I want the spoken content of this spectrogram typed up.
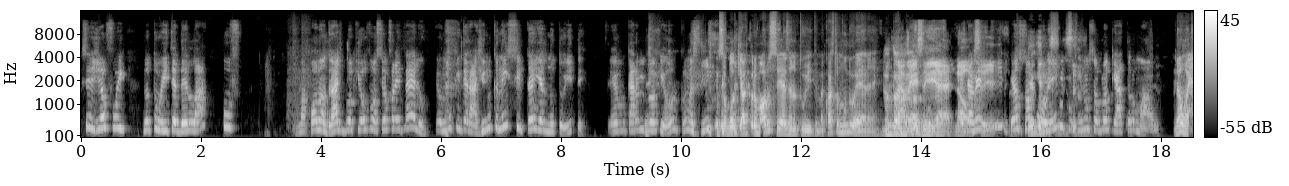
Esse dia eu fui no Twitter dele lá, puf, Paulo Andrade bloqueou você. Eu falei, velho, eu nunca interagi, nunca nem citei ele no Twitter. Eu, o cara me bloqueou, como assim? Eu sou bloqueado pelo Mauro César no Twitter, mas quase todo mundo é, né? Eu também. Não, esse aí é. Não, tá aí... Eu sou polêmico e não sou bloqueado pelo Mauro. Não é?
